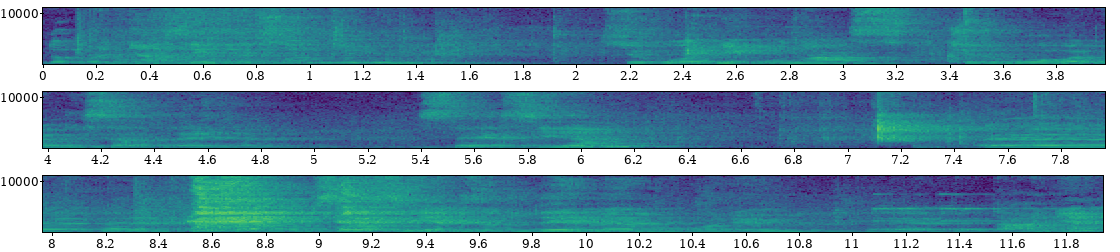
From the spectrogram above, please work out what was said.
Доброго дня всім присутнім. Сьогодні у нас чергова 53 сесія. Е, Перед початком сесії, як завжди, ми обговорюємо е, питання,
